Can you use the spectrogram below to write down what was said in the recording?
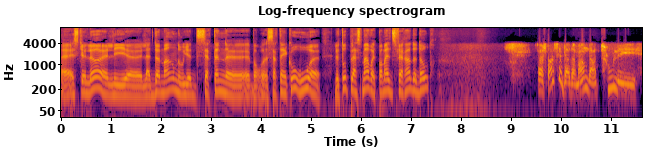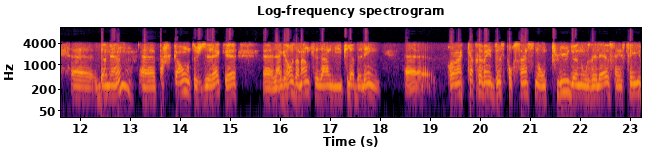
Euh, est-ce que là, les, euh, la demande où il y a certaines, bon, certains cours où le taux de placement va être pas mal différent de d'autres? Je pense qu'il y a de la demande dans tous les domaines. par contre, je dirais que la grosse demande, c'est dans les pilotes de ligne probablement 90% sinon plus de nos élèves s'inscrivent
